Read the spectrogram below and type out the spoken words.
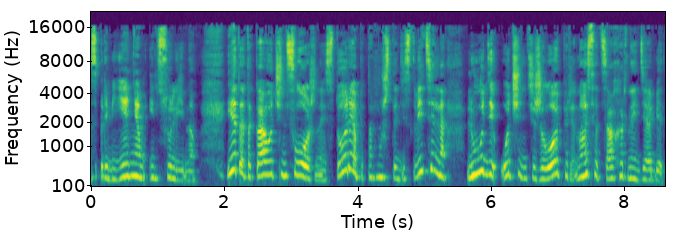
с применением инсулинов. И это такая очень сложная история, потому что действительно люди очень тяжело переносят сахарный диабет.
